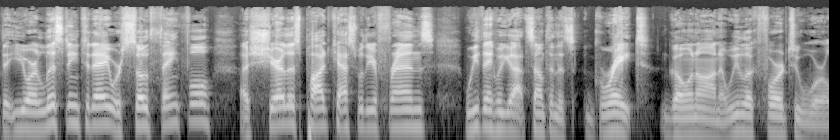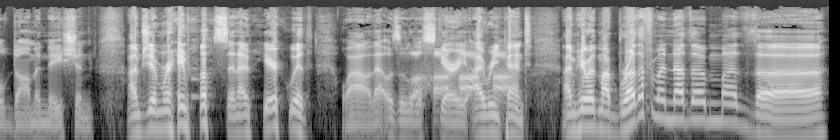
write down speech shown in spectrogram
that you are listening today. We're so thankful. Uh, share this podcast with your friends. We think we got something that's great going on, and we look forward to world domination. I'm Jim Ramos, and I'm here with, wow, that was a little scary. I repent. I'm here with my brother from another mother,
